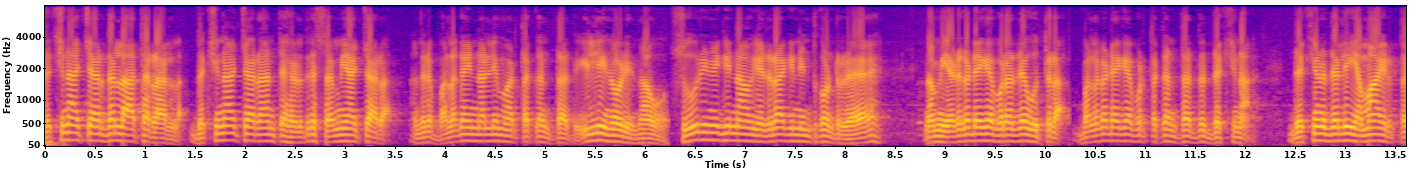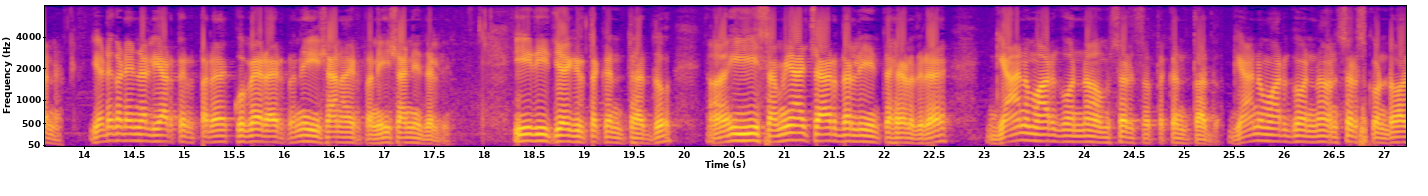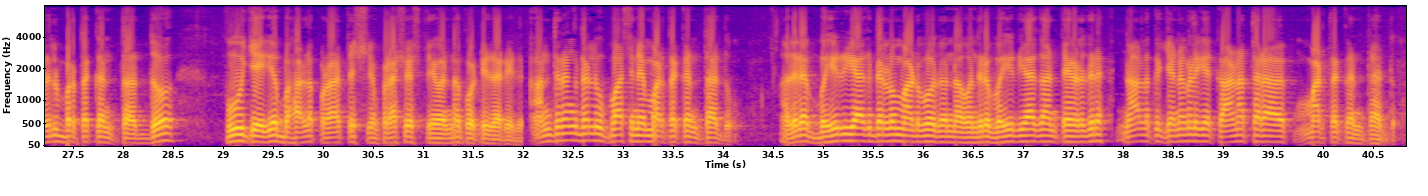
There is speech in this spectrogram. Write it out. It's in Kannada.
ದಕ್ಷಿಣಾಚಾರದಲ್ಲಿ ಆ ಥರ ಅಲ್ಲ. ದಕ್ಷಿಣಾಚಾರ ಅಂತ ಹೇಳಿದ್ರೆ ಸಮಯಾಚಾರ, ಅಂದರೆ ಬಲಗೈನಲ್ಲಿ ಮಾಡ್ತಕ್ಕಂಥದ್ದು. ಇಲ್ಲಿ ನೋಡಿ ನಾವು, ಸೂರ್ಯನಿಗೆ ನಾವು ಎದುರಾಗಿ ನಿಂತ್ಕೊಂಡ್ರೆ ನಮ್ಮ ಎಡಗಡೆಗೆ ಬರೋದೇ ಉತ್ತರ. ಬಲಗಡೆಗೆ ಬರ್ತಕ್ಕಂಥದ್ದು ದಕ್ಷಿಣ. ದಕ್ಷಿಣದಲ್ಲಿ ಯಮ ಇರ್ತಾನೆ. ಎಡಗಡೆಯಲ್ಲಿ ಯಾರು ಇರ್ತಾರೆ? ಕುಬೇರ ಇರ್ತಾನೆ, ಈಶಾನ ಇರ್ತಾನೆ, ಈಶಾನ್ಯದಲ್ಲಿ. ಈ ರೀತಿಯಾಗಿರ್ತಕ್ಕಂಥದ್ದು. ಈ ಸಮಯಾಚಾರದಲ್ಲಿ ಅಂತ ಹೇಳಿದ್ರೆ ಜ್ಞಾನ ಮಾರ್ಗವನ್ನು ಅನುಸರಿಸತಕ್ಕಂಥದ್ದು. ಜ್ಞಾನ ಮಾರ್ಗವನ್ನು ಅನುಸರಿಸ್ಕೊಂಡು ಅದ್ರಲ್ಲಿ ಬರ್ತಕ್ಕಂಥದ್ದು ಪೂಜೆಗೆ ಬಹಳ ಪ್ರಾತಶ್ಯ ಪ್ರಾಶಸ್ತ್ಯವನ್ನು ಕೊಟ್ಟಿದ್ದಾರೆ ಇದು. ಅಂತರಂಗದಲ್ಲಿ ಉಪಾಸನೆ ಮಾಡ್ತಕ್ಕಂಥದ್ದು. ಅಂದರೆ ಬಹಿರ್ಯಾಗದಲ್ಲೂ ಮಾಡ್ಬೋದು ನಾವು. ಅಂದರೆ ಬಹಿರ್ಯಾಗ ಅಂತ ಹೇಳಿದ್ರೆ ನಾಲ್ಕು ಜನಗಳಿಗೆ ಕಾಣೋ ಥರ ಮಾಡ್ತಕ್ಕಂಥದ್ದು.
